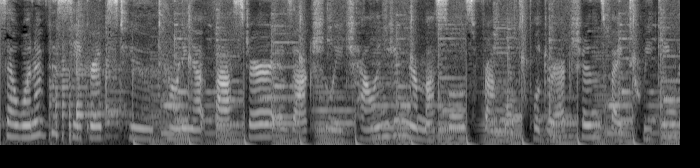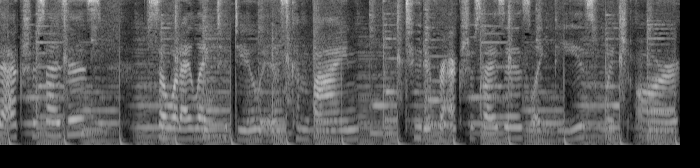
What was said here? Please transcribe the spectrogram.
So one of the secrets to toning up faster is actually challenging your muscles from multiple directions by tweaking the exercises. So what I like to do is combine two different exercises like these, which are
